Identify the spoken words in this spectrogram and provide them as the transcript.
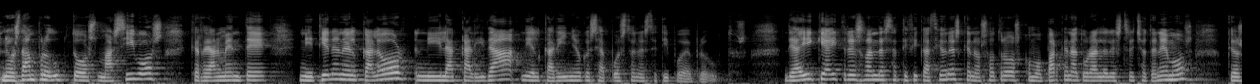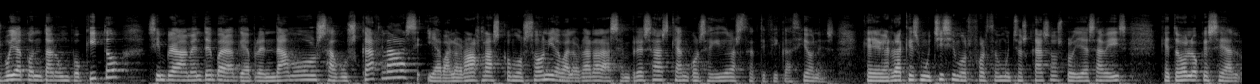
nos dan productos masivos que realmente ni tienen el calor, ni la calidad, ni el cariño que se ha puesto en este tipo de productos. De ahí que hay tres grandes certificaciones que nosotros como Parque Natural del Estrecho tenemos, que os voy a contar un poquito, simplemente para que aprendamos a buscarlas y a valorarlas como son y a valorar a las empresas que han conseguido las certificaciones, que de verdad que es muchísimo esfuerzo en muchos casos, pero ya sabéis que todo lo que sea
